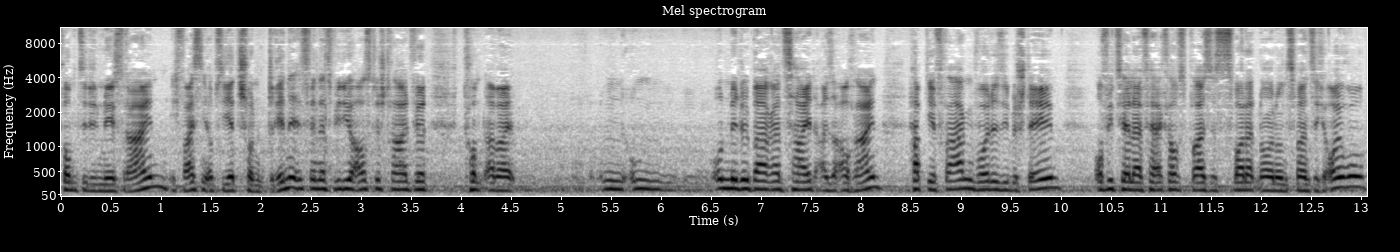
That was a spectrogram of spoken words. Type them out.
Kommt sie demnächst rein. Ich weiß nicht, ob sie jetzt schon drin ist, wenn das Video ausgestrahlt wird. Kommt aber um, um unmittelbarer Zeit also auch rein. Habt ihr Fragen, wollt ihr sie bestellen? Offizieller Verkaufspreis ist 229 Euro.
